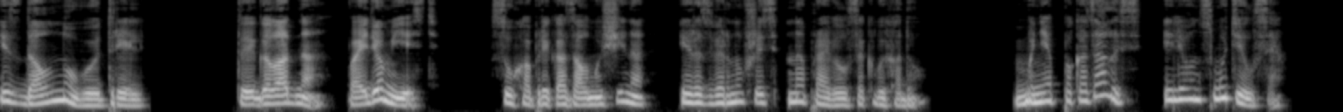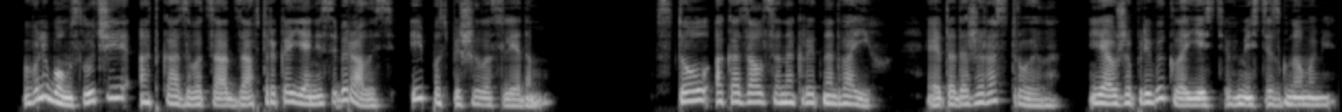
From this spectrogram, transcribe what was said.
издал новую трель. «Ты голодна. Пойдем есть», — сухо приказал мужчина и, развернувшись, направился к выходу. Мне показалось, или он смутился? В любом случае, отказываться от завтрака я не собиралась и поспешила следом. Стол оказался накрыт на двоих. Это даже расстроило. Я уже привыкла есть вместе с гномами.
